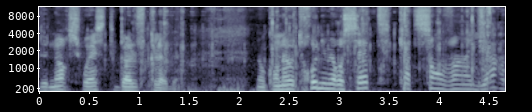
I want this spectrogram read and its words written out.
de Northwest Golf Club. Donc on est au trou numéro 7, 420 yards.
